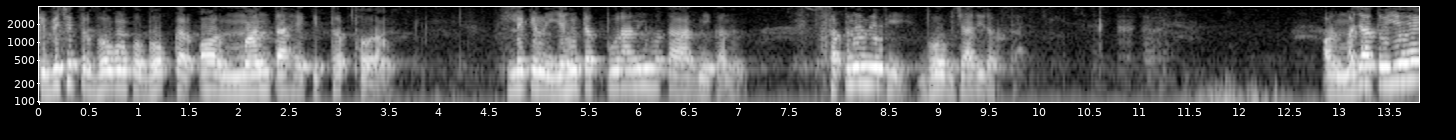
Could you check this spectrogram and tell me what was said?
कि विचित्र भोगों को भोग कर और मानता है कि तृप्त हो रहा हूँ। लेकिन यहीं तक पूरा नहीं होता आदमी का मन। सपने में भी भोग जारी रखता है। और मज़ा तो यह है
